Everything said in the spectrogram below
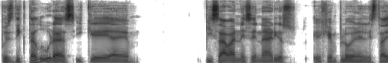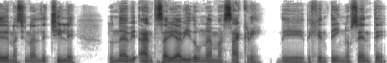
pues dictaduras y que eh, pisaban escenarios, ejemplo en el Estadio Nacional de Chile, donde antes había habido una masacre de, de gente inocente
